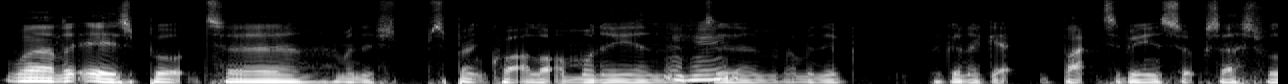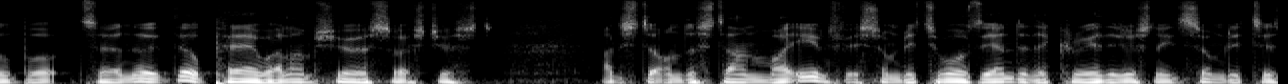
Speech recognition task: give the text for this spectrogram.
Well, it is, but uh, I mean they've spent quite a lot of money, and mm-hmm. um, I mean they're, they're going to get back to being successful, but uh, they'll, they'll pay well, I'm sure. So it's just I just don't understand why, even if it's somebody towards the end of their career, they just need somebody to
